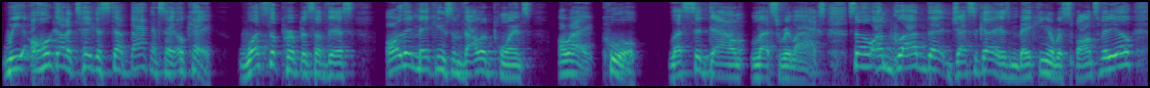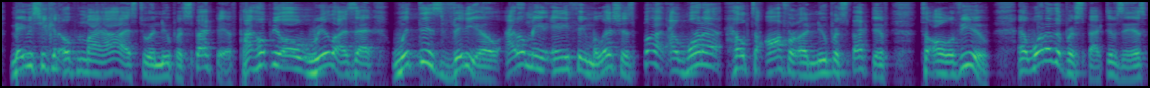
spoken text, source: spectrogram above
we all gotta take a step back and say, okay, what's the purpose of this? Are they making some valid points? All right, cool. Let's sit down, let's relax. So I'm glad that Jessica is making a response video. Maybe she can open my eyes to a new perspective. I hope you all realize that with this video, I don't mean anything malicious, but I wanna help to offer a new perspective to all of you. And one of the perspectives is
